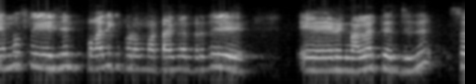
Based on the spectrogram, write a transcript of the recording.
எம்எஃப் ஏஜென்ட் பாதிக்கப்பட மாட்டாங்கன்றது எனக்கு நல்லா தெரிஞ்சது. ஸோ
